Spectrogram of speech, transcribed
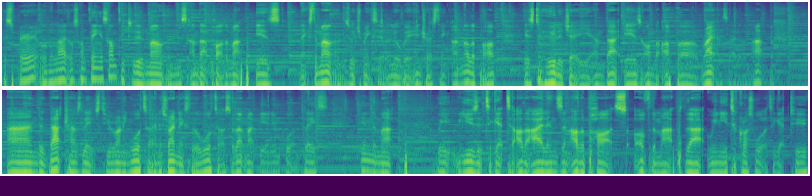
the spirit or the light or something. It's something to do with mountains, and that part of the map is next to mountains, which makes it a little bit interesting. Another part is Tahula Jetty, and that is on the upper right hand side of the map. And that translates to running water, and it's right next to the water, so that might be an important place in the map. We, use it to get to other islands and other parts of the map that we need to cross water to get to.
